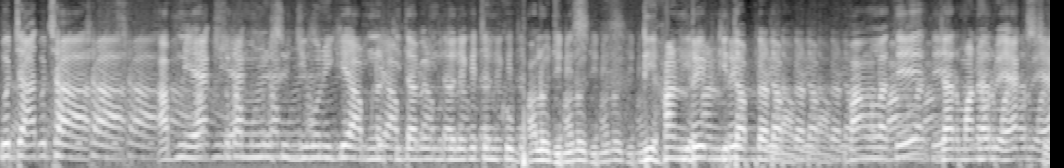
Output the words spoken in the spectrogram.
বলছে আচ্ছা আপনি একশোটা মুনি জীবনীকে আপনার কিতাবের মধ্যে লিখেছেন খুব ভালো জিনিস দি হান্ড্রেড কিতাবটার নাম বাংলাতে যার মানে হলো একশো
